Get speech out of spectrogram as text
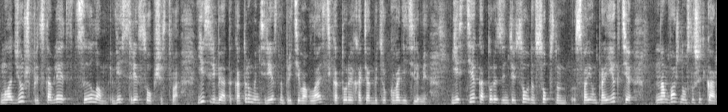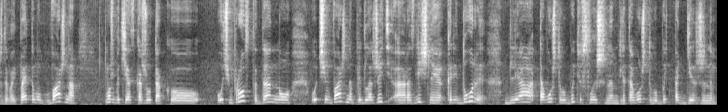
Молодежь представляет в целом весь срез общества. Есть ребята, которым интересно прийти во власть, которые хотят быть руководителями. Есть те, которые заинтересованы в собственном своем проекте нам важно услышать каждого. И поэтому важно, может быть, я скажу так, э, очень просто, да, но очень важно предложить э, различные коридоры для того, чтобы быть услышанным, для того, чтобы быть поддержанным,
